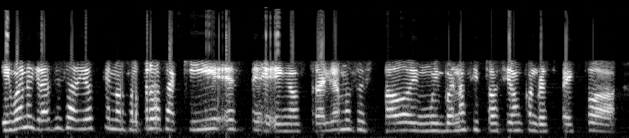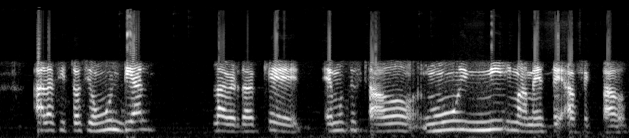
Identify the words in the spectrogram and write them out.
y bueno, gracias a Dios que nosotros aquí este, en Australia hemos estado en muy buena situación con respecto a, a la situación mundial. La verdad que hemos estado muy mínimamente afectados.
